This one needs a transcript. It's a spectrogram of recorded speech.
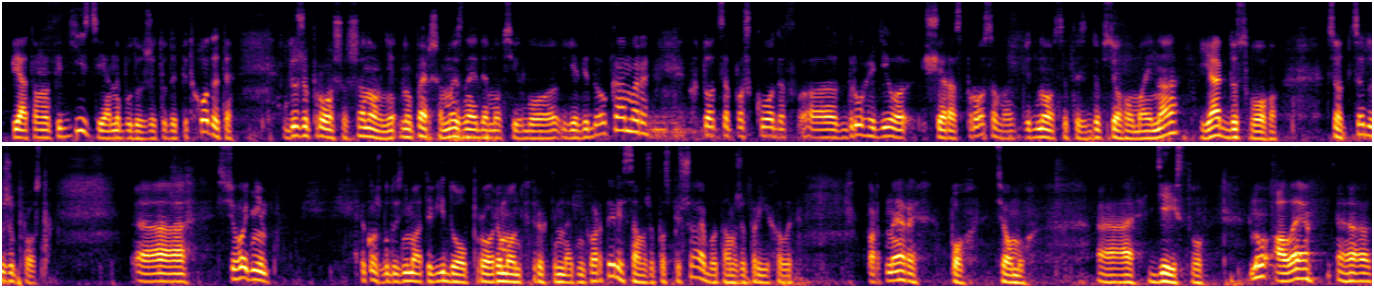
в п'ятому під'їзді. Я не буду вже туди підходити. Дуже прошу, шановні. Ну, перше, ми знайдемо всіх, бо є відеокамери. Хто це пошкодив? Е, Друге діло, ще раз просимо відноситись до всього майна як до свого. Все, це дуже просто. Сьогодні також буду знімати відео про ремонт в трьохкімнатній квартирі. Сам вже поспішаю, бо там вже приїхали партнери по цьому е, дійству. Ну, але е,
